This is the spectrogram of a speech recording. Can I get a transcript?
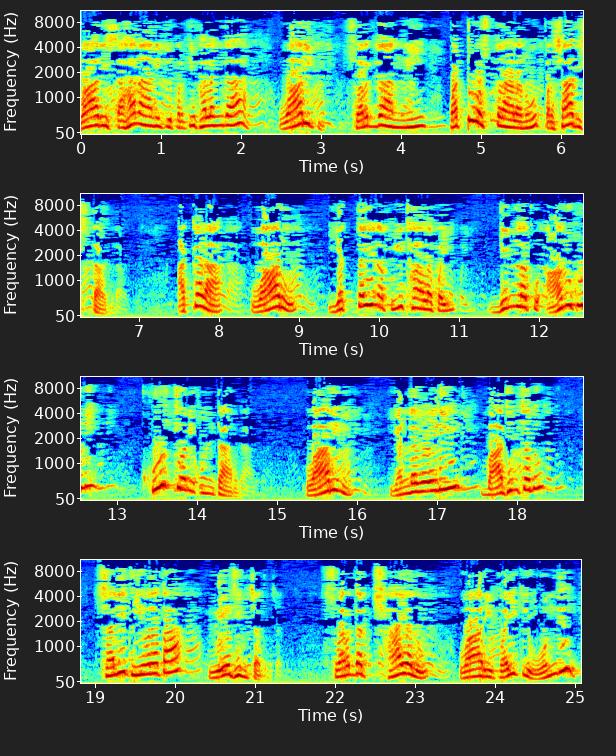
వారి సహనానికి ప్రతిఫలంగా వారికి స్వర్గాన్ని పట్టు వస్త్రాలను ప్రసాదిస్తాడు. అక్కడ వారు ఎత్తైన పీఠాలపై దిండ్లకు ఆనుకుని కూర్చొని ఉంటారు. వారిని ఎండవేడి బాధించదు చలి తీవ్రత వేధించదు. స్వర్గ ఛాయలు వారిపైకి వంగి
